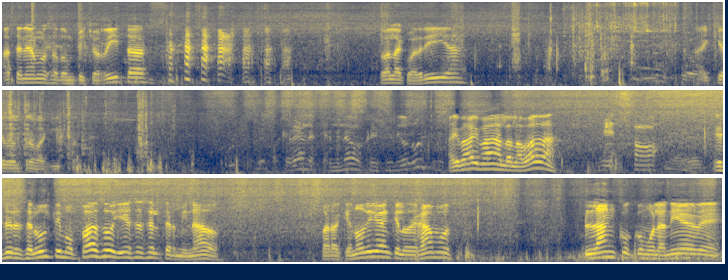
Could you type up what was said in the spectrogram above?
Ahí tenemos a Don Pichorrita. Toda la cuadrilla. Ahí quedó el trabajito. Que vean el terminado que se dio luz. Ahí va, ahí va, la lavada. Eso. Ese es el último paso y ese es el terminado. Para que no digan que lo dejamos blanco como la nieve.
